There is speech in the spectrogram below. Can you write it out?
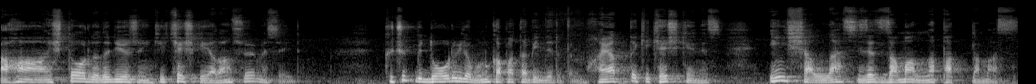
Aha işte orada da diyorsun ki keşke yalan söylemeseydim. Küçük bir doğruyla bunu kapatabilirdim. Hayattaki keşkeniz inşallah size zamanla patlamaz.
